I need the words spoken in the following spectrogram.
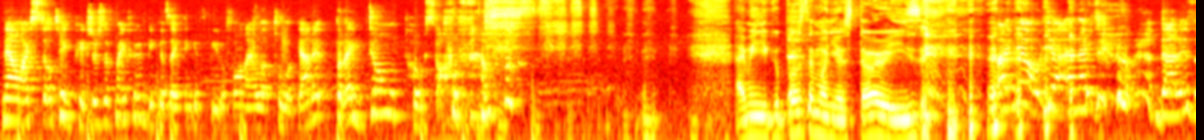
now I still take pictures of my food because I think it's beautiful and I love to look at it, but I don't post all of them. I mean, you could post them on your stories. I know, yeah, and I do. That is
